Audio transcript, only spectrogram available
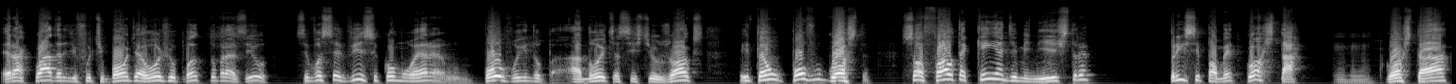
Era a quadra de futebol onde é hoje o Banco do Brasil. Se você visse como era o povo indo à noite assistir os jogos, então o povo gosta. Só falta quem administra, principalmente, gostar. Uhum. Gostar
